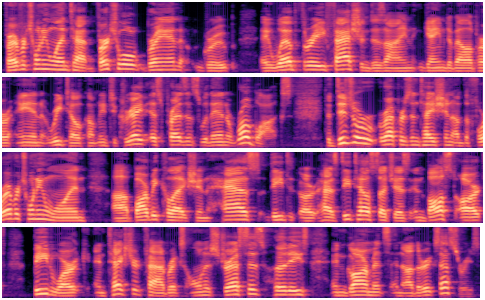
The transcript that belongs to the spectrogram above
Forever 21 tap virtual brand group a Web3 fashion design game developer and retail company, to create its presence within Roblox. The digital representation of the Forever 21 uh, Barbie collection has, de- or has details such as embossed art, beadwork, and textured fabrics on its dresses, hoodies, and garments and other accessories.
